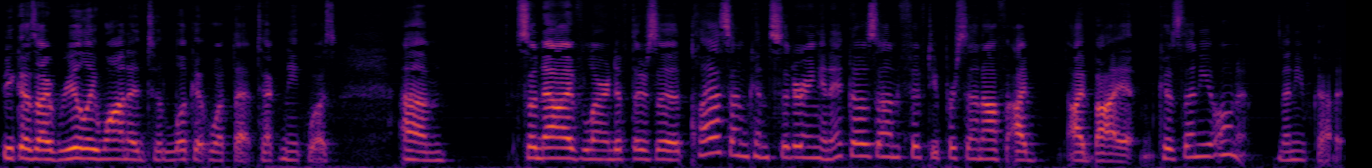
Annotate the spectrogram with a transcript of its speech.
because I really wanted to look at what that technique was. Um, so now I've learned if there's a class I'm considering and it goes on 50% off, I, I buy it because then you own it. Then you've got it.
